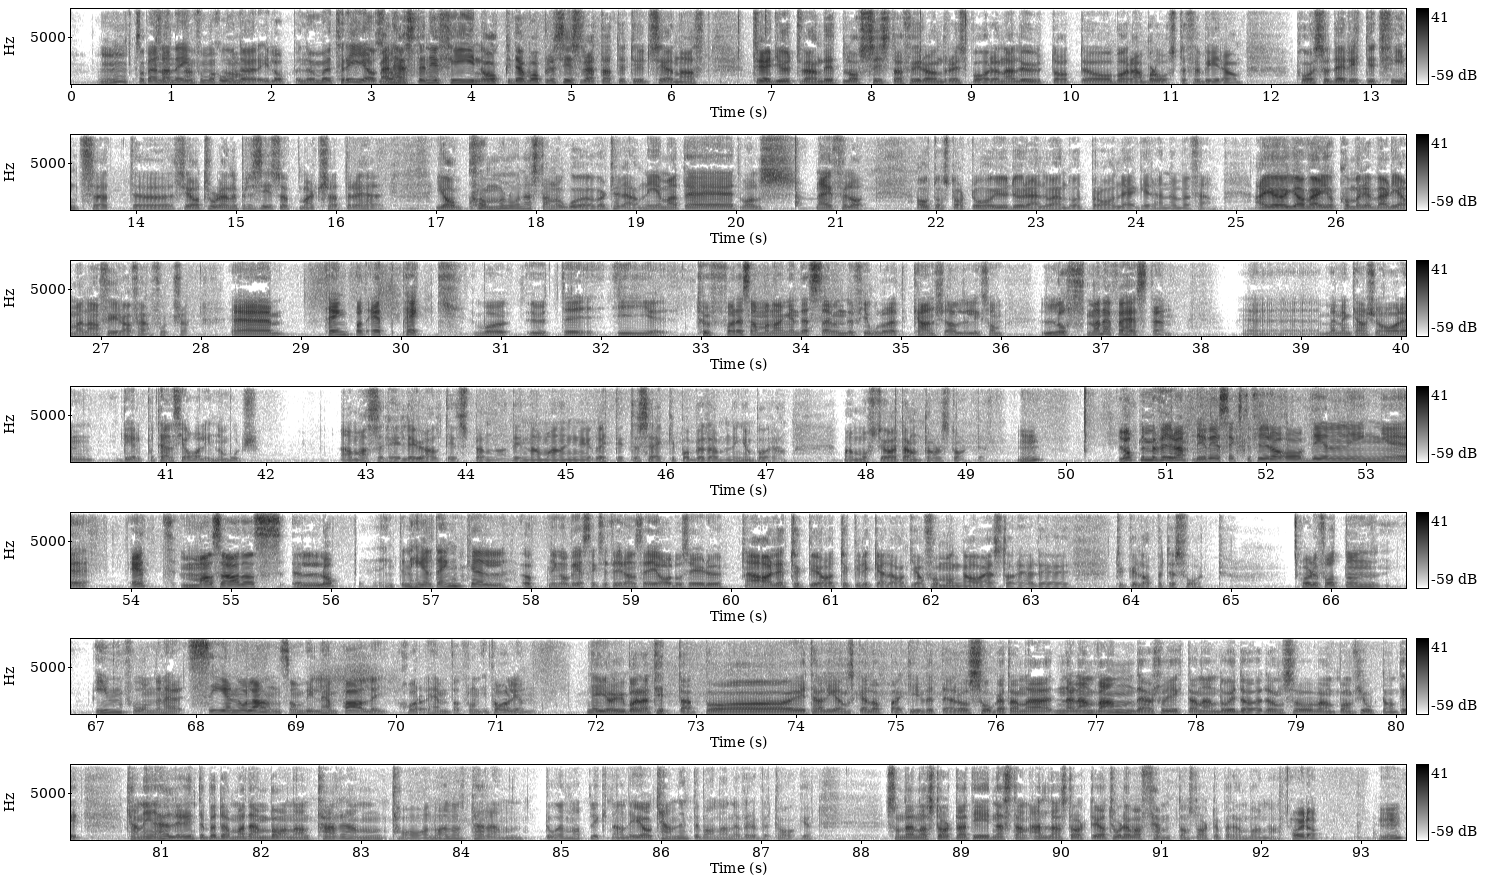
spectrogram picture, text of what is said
Spännande Uppfattat. information Ja. där i lopp nummer tre alltså. Men hästen är fin och det var precis rätt attityd senast. Tredje utvändigt, loss sista 400 i spåren eller utåt och bara blåste förbi dem. På så det är riktigt fint sätt. Eh, Så jag tror den är precis uppmatchad till det här. Jag kommer nog nästan att gå över till den i och med att det är ett vålds... Nej förlåt. Autostart, då har ju Durello ändå ett bra läge i den nummer fem. Ja, Jag, jag väljer, kommer att välja mellan fyra och fem fortsatt. Eh, tänk på att ett peck var ute i tuffare sammanhang än dessa under fjolåret. Kanske aldrig liksom lossnade för hästen. Eh, men den kanske har en del potential inombords. Ja, Muscle Hill är ju alltid spännande innan man riktigt är säker på bedömningen på den. Man måste ju ha ett antal starter. Lopp nummer fyra. Det är V64 avdelning 1. Masadas lopp. Inte en helt enkel öppning av V64 säger jag. Då säger du? Ja, det tycker jag. Jag tycker likadant. Jag får många A-hästar här. Det tycker loppet är svårt. Har du fått någon info om den här Senolan som Wilhelm Pall har hämtat från Italien? Nej, jag har ju bara tittat på italienska lopparkivet där och såg att han, när han vann där så gick han ändå i döden så vann på en 14 tid. Kan heller inte bedöma den banan Tarantano eller Taranto eller något liknande. Jag kan inte banan överhuvudtaget. Som den har startat i nästan alla starter. Jag tror det var 15 starter på den banan. Oj då. Mm.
